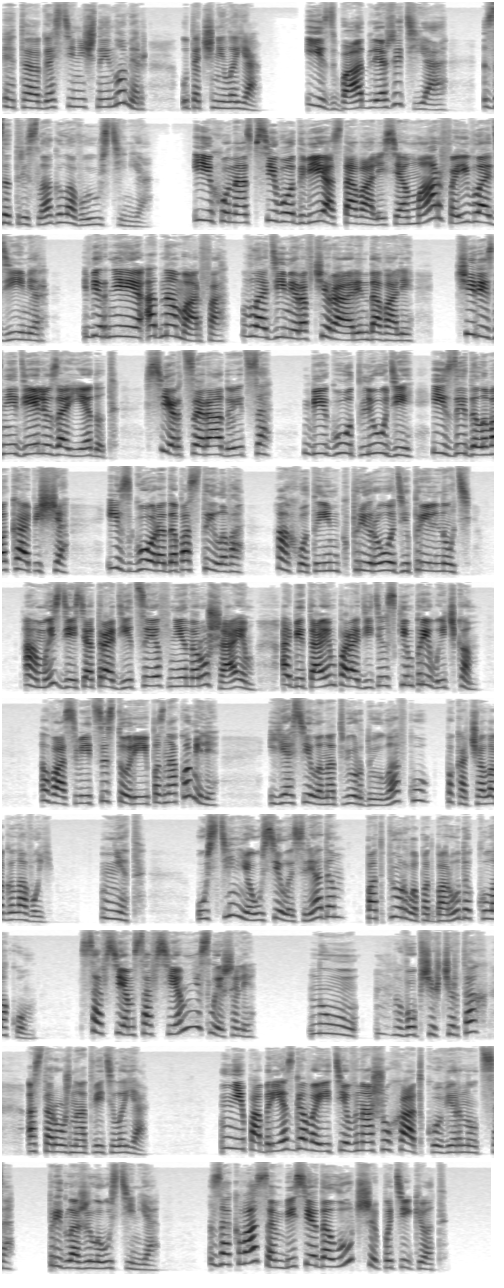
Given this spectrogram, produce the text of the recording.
«Это гостиничный номер?» — уточнила я. «Изба для житья», — затрясла головой Устинья. «Их у нас всего две оставались, а Марфа и Владимир. Вернее, одна Марфа. Владимира вчера арендовали. Через неделю заедут. Сердце радуется. Бегут люди из идолова капища, из города постылого. Охота им к природе прильнуть. А мы здесь от традициев не нарушаем, обитаем по родительским привычкам. Вас ведь с историей познакомили? Я села на твердую лавку, покачала головой. Нет. Устинья уселась рядом, подперла подбородок кулаком. Совсем-совсем не слышали? Ну, в общих чертах, осторожно ответила я. «Не побрезговаете в нашу хатку вернуться», — предложила Устинья. «За квасом беседа лучше потекет».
